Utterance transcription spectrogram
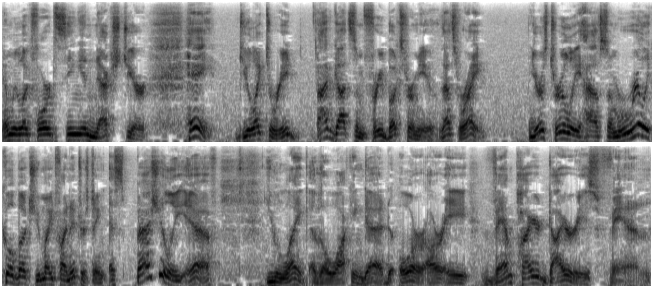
and we look forward to seeing you next year. Hey, do you like to read? I've got some free books from you. That's right. Yours truly has some really cool books you might find interesting, especially if you like The Walking Dead or are a Vampire Diaries fan.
